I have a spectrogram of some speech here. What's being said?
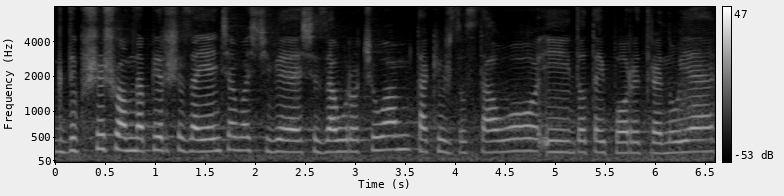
gdy przyszłam na pierwsze zajęcia, właściwie się zauroczyłam, tak już zostało i do tej pory trenuję.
